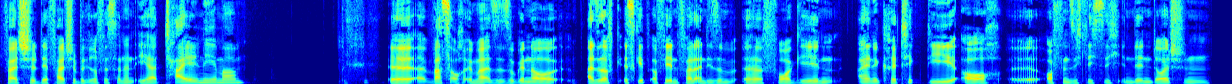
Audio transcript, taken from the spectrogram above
die falsche der falsche Begriff ist, sondern eher Teilnehmer. äh, was auch immer, also so genau, also es gibt auf jeden Fall an diesem äh, Vorgehen eine Kritik, die auch äh, offensichtlich sich in den deutschen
